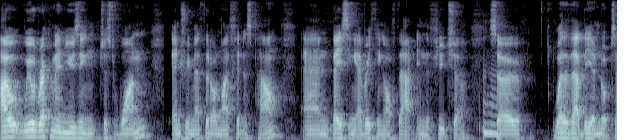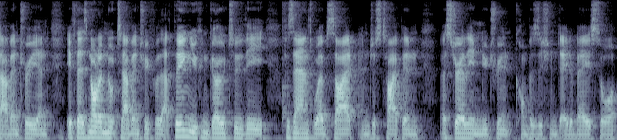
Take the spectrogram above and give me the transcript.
I w- we would recommend using just one entry method on MyFitnessPal and basing everything off that in the future. Mm-hmm. So whether that be a NutTab entry. And if there's not a NutTab entry for that thing you can go to the FSANZ website and just type in Australian nutrient composition database or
